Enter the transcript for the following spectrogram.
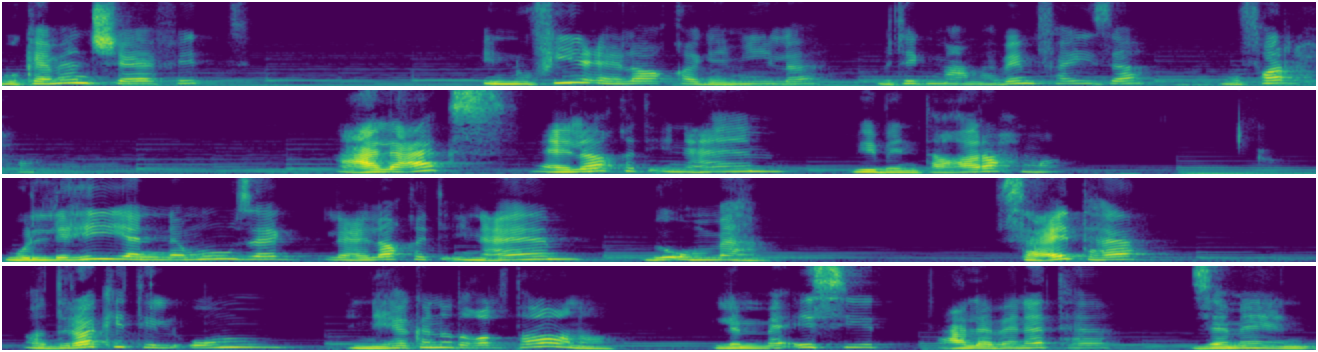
وكمان شافت إنه في علاقة جميلة بتجمع ما بين فايزة وفرحة. على عكس علاقة إنعام ببنتها رحمة واللي هي النموذج لعلاقة إنعام بأمها. ساعتها أدركت الأم إن هي كانت غلطانة لما قسيت على بناتها زمان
